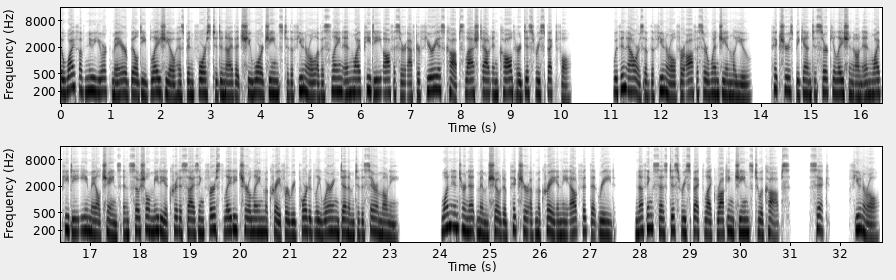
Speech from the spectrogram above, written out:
The wife of New York Mayor Bill de Blasio has been forced to deny that she wore jeans to the funeral of a slain NYPD officer after furious cops lashed out and called her disrespectful. Within hours of the funeral for Officer Wenjian Liu, pictures began to circulation on NYPD email chains and social media criticizing First Lady Chirlane McCray for reportedly wearing denim to the ceremony. One internet meme showed a picture of McCray in the outfit that read, Nothing says disrespect like rocking jeans to a cop's, sick, funeral.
